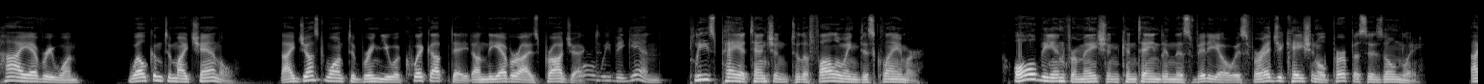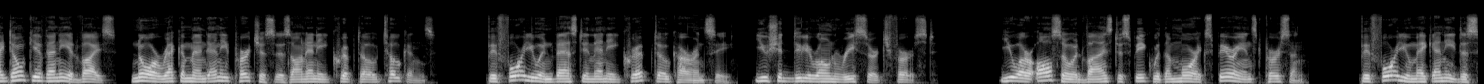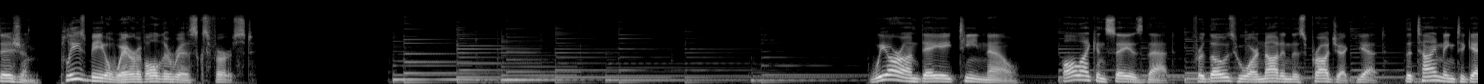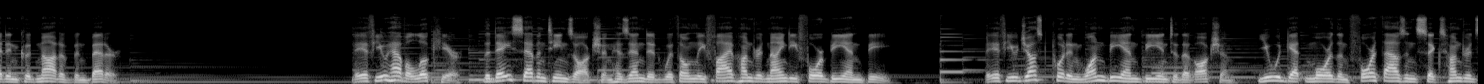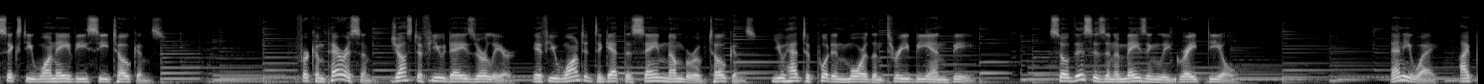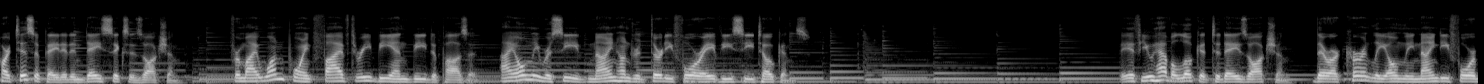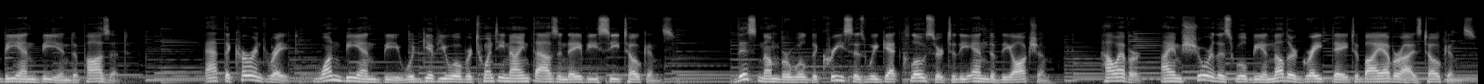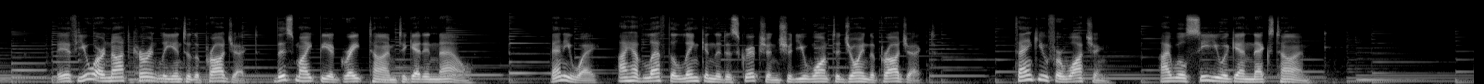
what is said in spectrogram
Hi everyone. Welcome to my channel. I just want to bring you a quick update on the Everise project. Before we begin, please pay attention to the following disclaimer. All the information contained in this video is for educational purposes only. I don't give any advice, nor recommend any purchases on any crypto tokens. Before you invest in any cryptocurrency, you should do your own research first. You are also advised to speak with a more experienced person. Before you make any decision, please be aware of all the risks first. We are on day 18 now. All I can say is that, for those who are not in this project yet, the timing to get in could not have been better. If you have a look here, the day 17's auction has ended with only 594 BNB. If you just put in 1 BNB into the auction, you would get more than 4,661 AVC tokens. For comparison, just a few days earlier, if you wanted to get the same number of tokens, you had to put in more than 3 BNB. So this is an amazingly great deal. Anyway, I participated in day 6's auction. For my 1.53 BNB deposit, I only received 934 AVC tokens. If you have a look at today's auction, there are currently only 94 BNB in deposit. At the current rate, 1 BNB would give you over 29,000 AVC tokens. This number will decrease as we get closer to the end of the auction. However, I am sure this will be another great day to buy Everise tokens. If you are not currently into the project, this might be a great time to get in now. Anyway, I have left the link in the description should you want to join the project. Thank you for watching. I will see you again next time.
